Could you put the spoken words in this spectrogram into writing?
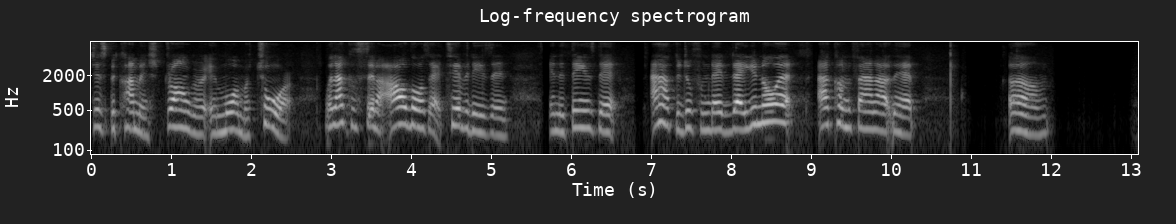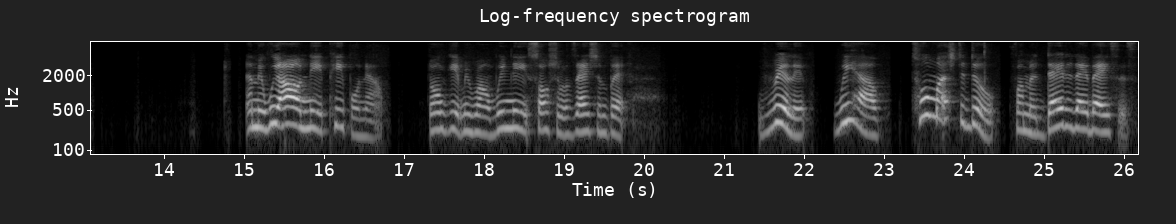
just becoming stronger and more mature. When I consider all those activities and and the things that I have to do from day to day, you know what? I come to find out that um I mean we all need people now. Don't get me wrong, we need socialization, but really we have too much to do from a day to day basis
